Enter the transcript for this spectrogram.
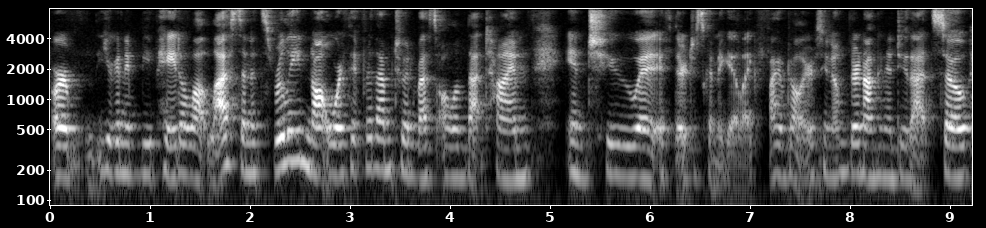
or you're going to be paid a lot less and it's really not worth it for them to invest all of that time into it if they're just going to get like $5, you know, they're not going to do that. So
